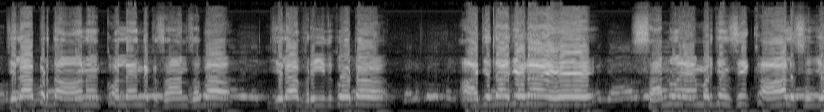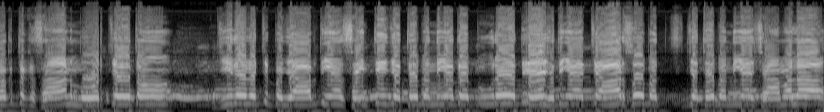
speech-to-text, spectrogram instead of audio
ਜ਼ਿਲ੍ਹਾ ਪ੍ਰਧਾਨ ਕੁੱਲ ਹਿੰਦ ਕਿਸਾਨ ਸਭਾ, ਜ਼ਿਲ੍ਹਾ ਫਰੀਦਕੋਟ। ਅੱਜ ਦਾ ਜਿਹੜਾ ਇਹ ਸਾਨੂੰ ਐਮਰਜੈਂਸੀ ਕਾਲ ਸੰਯੁਕਤ ਕਿਸਾਨ ਮੋਰਚੇ ਤੋਂ, ਜਿਹਦੇ ਵਿੱਚ ਪੰਜਾਬ ਦੀਆਂ 37 ਜਥੇਬੰਦੀਆਂ ਤੇ ਪੂਰੇ ਦੇਸ਼ ਦੀਆਂ 400 ਬ- ਜਥੇਬੰਦੀਆਂ ਸ਼ਾਮਲ ਆ।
